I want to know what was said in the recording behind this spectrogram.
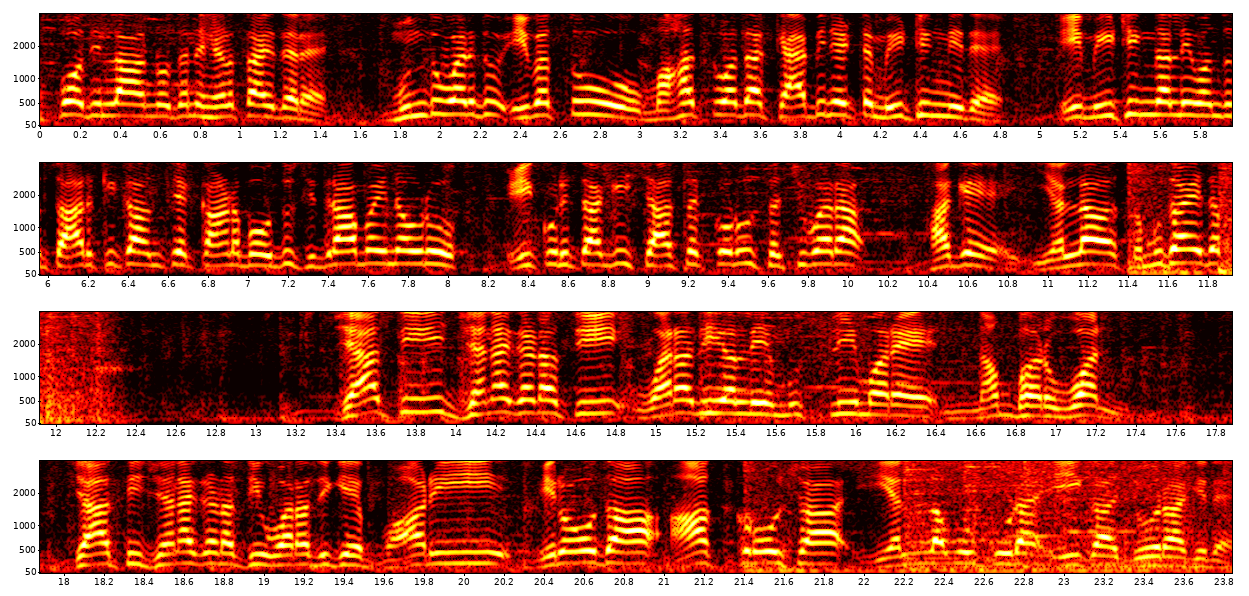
ಒಪ್ಪೋದಿಲ್ಲ ಅನ್ನೋದನ್ನು ಹೇಳ್ತಾ ಇದ್ದಾರೆ. ಮುಂದುವರೆದು ಇವತ್ತು ಮಹತ್ವದ ಕ್ಯಾಬಿನೆಟ್ ಮೀಟಿಂಗ್ ಇದೆ ಈ ಮೀಟಿಂಗ್ನಲ್ಲಿ ಒಂದು ತಾರ್ಕಿಕ ಅಂತ್ಯ ಕಾಣಬಹುದು. ಸಿದ್ದರಾಮಯ್ಯನವರು ಈ ಕುರಿತಾಗಿ ಶಾಸಕರು, ಸಚಿವರ ಹಾಗೆ ಎಲ್ಲ ಸಮುದಾಯದ ಜಾತಿ ಜನಗಣತಿ ವರದಿಯಲ್ಲಿ ಮುಸ್ಲಿಮರೇ ನಂಬರ್ ಒನ್. ಜಾತಿ ಜನಗಣತಿ ವರದಿಗೆ ಭಾರೀ ವಿರೋಧ, ಆಕ್ರೋಶ ಎಲ್ಲವೂ ಕೂಡ ಈಗ ಜೋರಾಗಿದೆ.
